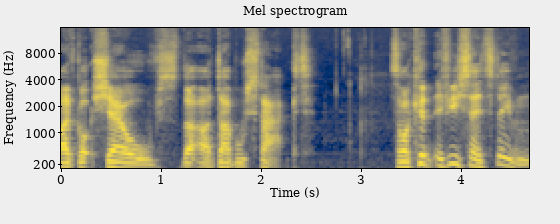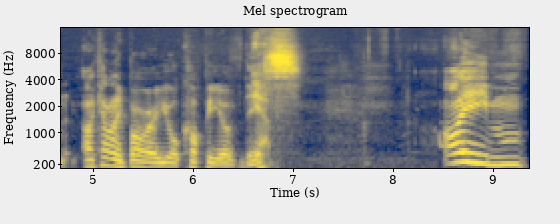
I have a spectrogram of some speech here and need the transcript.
I've got shelves that are double stacked. So I couldn't. If you said, Stephen, I can I borrow your copy of this? I'm.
